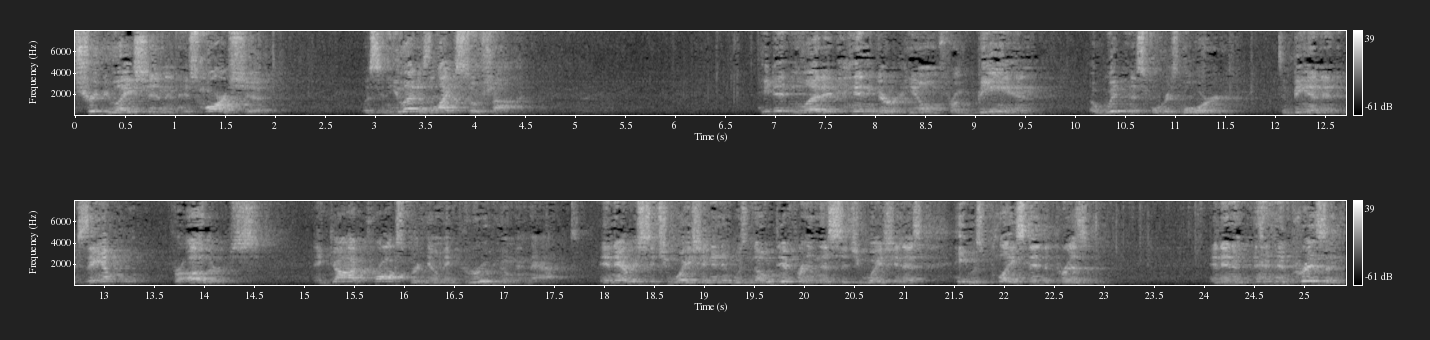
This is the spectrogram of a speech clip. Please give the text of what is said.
tribulation and his hardship, listen, he let his light so shine. He didn't let it hinder him from being a witness for his Lord, to being an example for others. And God prospered him and grew him in that, in every situation. And it was no different in this situation as he was placed into prison. And in, in prison,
